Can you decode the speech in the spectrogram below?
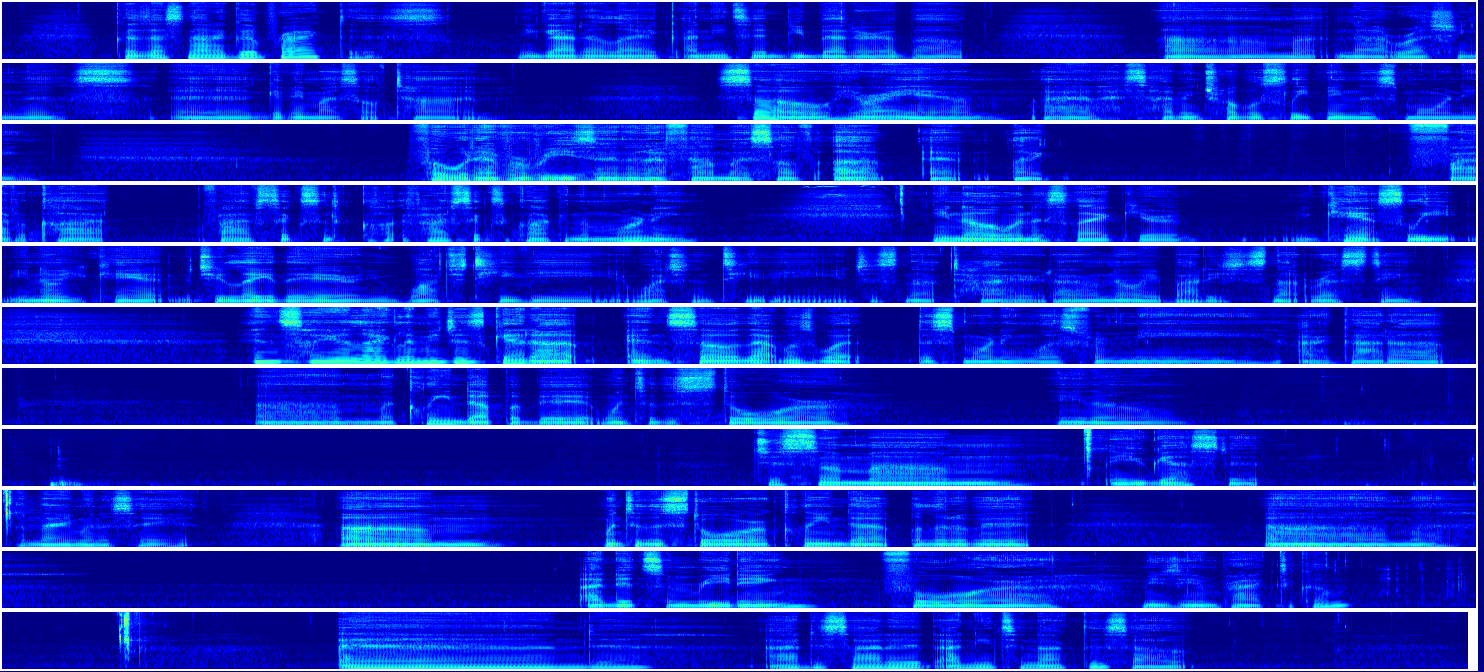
because that's not a good practice. You gotta like, I need to be better about um, not rushing this and giving myself time. So here I am. I was having trouble sleeping this morning for whatever reason, and I found myself up at like five o'clock, five six o'clock, five six o'clock in the morning. You know when it's like you're you can't sleep, you know you can't, but you lay there and you watch TV, you're watching TV, you're just not tired. I don't know, your body's just not resting. And so you're like, let me just get up. And so that was what this morning was for me. I got up, um, I cleaned up a bit, went to the store, you know. Just some, um, you guessed it. I'm not even gonna say it. Um, went to the store, cleaned up a little bit. Um, I did some reading for Museum Practicum. And I decided I need to knock this out.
